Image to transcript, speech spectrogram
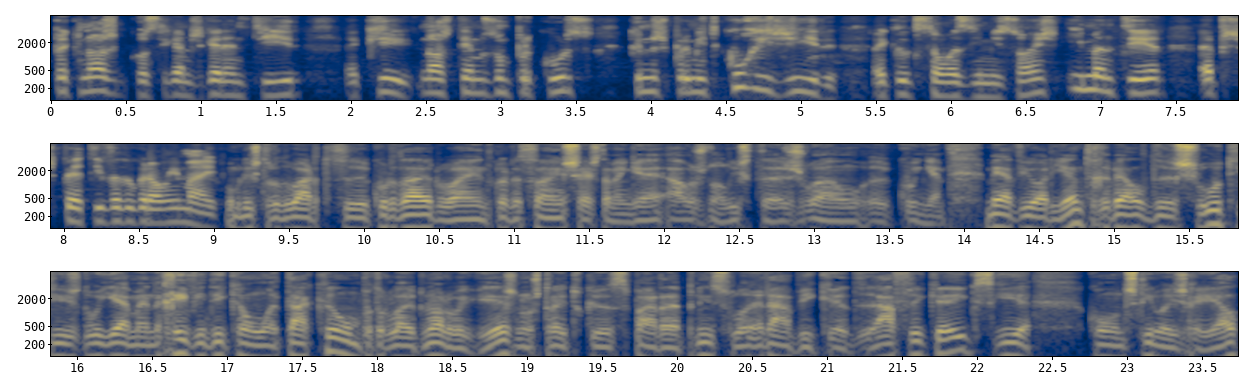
para que nós consigamos garantir que nós temos um percurso que nos permite corrigir aquilo que são as emissões e manter a perspectiva do grau e meio. O ministro Duarte Cordeiro, em declarações esta manhã ao jornalista João eh, Cunha. Médio Oriente, rebeldes úteis do Iémen reivindicam um ataque a um petroleiro norueguês no estreito que separa a Península Arábica de África e que seguia com destino a Israel.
